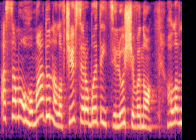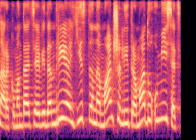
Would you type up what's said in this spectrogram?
А з самого меду наловчився робити й цілюще вино. Головна рекомендація від Андрія – їсти не менше літра меду у місяць.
